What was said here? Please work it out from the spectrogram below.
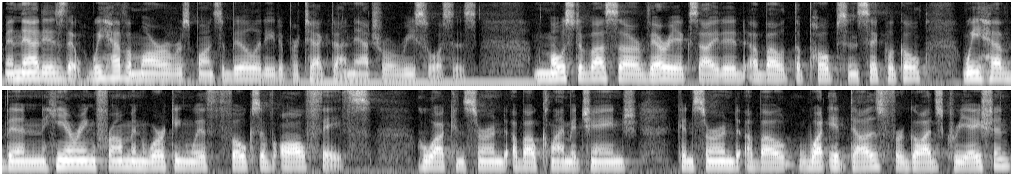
And that is that we have a moral responsibility to protect our natural resources. Most of us are very excited about the Pope's encyclical. We have been hearing from and working with folks of all faiths who are concerned about climate change, concerned about what it does for God's creation,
